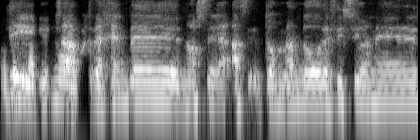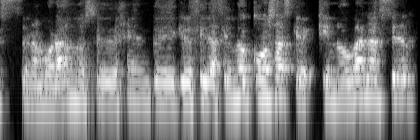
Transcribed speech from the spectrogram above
De sí, escapismo... O sea, pues de gente, no sé, tomando decisiones, enamorándose de gente, quiero decir, haciendo cosas que, que no van a ser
